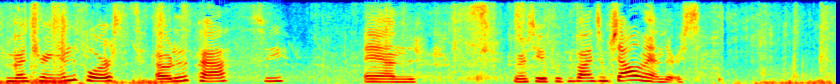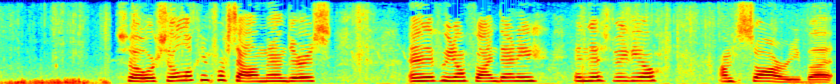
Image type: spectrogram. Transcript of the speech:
venturing in the forest, out of the path, see? And we're gonna see if we can find some salamanders. So we're still looking for salamanders, and if we don't find any in this video, I'm sorry, but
